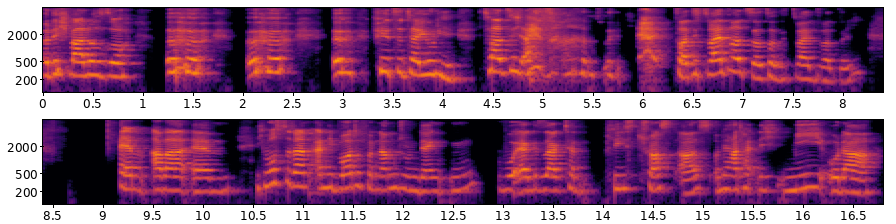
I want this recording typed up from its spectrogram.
Und ich war nur so, äh, äh, äh, 14. Juni 2021, 2022 oder 2022. Ähm, aber ähm, ich musste dann an die Worte von Namjoon denken, wo er gesagt hat, please trust us. Und er hat halt nicht me oder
